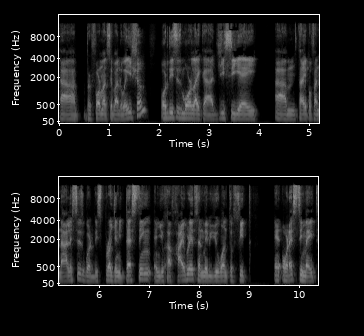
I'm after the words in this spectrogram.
uh, performance evaluation, or this is more like a GCA um, type of analysis where this progeny testing and you have hybrids and maybe you want to fit eh, or estimate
